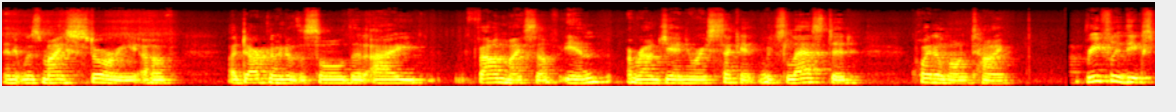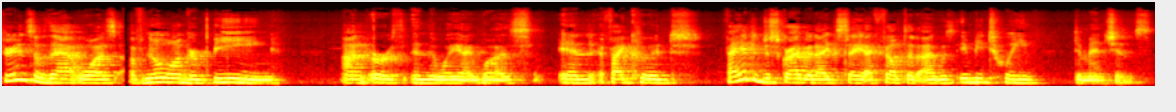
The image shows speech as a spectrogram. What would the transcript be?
and it was my story of a dark night of the soul that I found myself in around January 2nd, which lasted quite a long time. Briefly, the experience of that was of no longer being on earth in the way I was. And if I could, if I had to describe it, I'd say I felt that I was in between dimensions.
